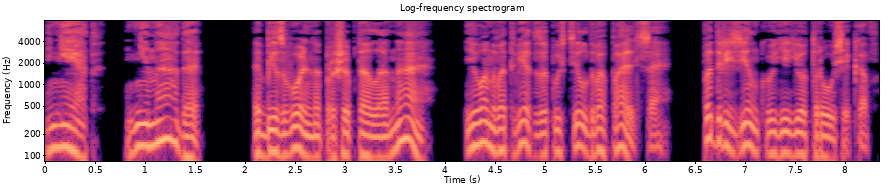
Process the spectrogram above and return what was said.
«Нет, не надо!» — безвольно прошептала она, и он в ответ запустил два пальца под резинку ее трусиков.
